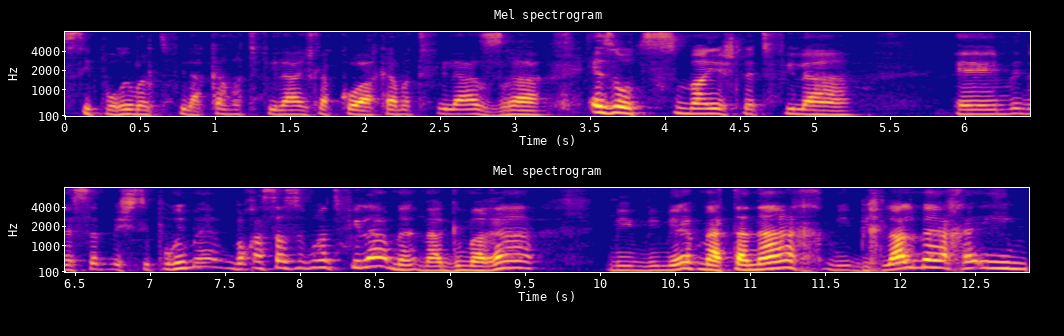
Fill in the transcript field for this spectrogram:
סיפורים על תפילה, כמה תפילה יש לה כוח, כמה תפילה עזרה, איזו עוצמה יש לתפילה. אה, יש סיפורים, לא חסר סיפורים על תפילה, מהגמרא, מהתנ"ך, בכלל מהחיים.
